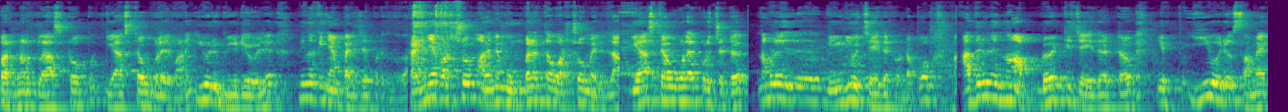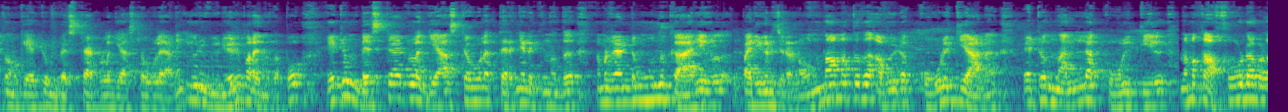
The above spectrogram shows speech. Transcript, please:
burner glass top gas സ്റ്റൗകളെയുമാണ് ഈ ഒരു വീഡിയോയിൽ നിങ്ങൾക്ക് ഞാൻ പരിചയപ്പെടുത്തുന്നത്. കഴിഞ്ഞ വർഷവും അതിന്റെ മുമ്പിലത്തെ വർഷവും എല്ലാം ഗ്യാസ് സ്റ്റൗകളെ കുറിച്ചിട്ട് നമ്മൾ വീഡിയോ ചെയ്തിട്ടുണ്ട്. അപ്പോൾ അതിൽ നിന്നും അപ്ഡേറ്റ് ചെയ്തിട്ട് ഈ ഒരു സമയത്ത് നമുക്ക് ഏറ്റവും ബെസ്റ്റ് ആയിട്ടുള്ള ഗ്യാസ് സ്റ്റൗകളെയാണ് ഈ ഒരു വീഡിയോയിൽ പറയുന്നത്. അപ്പോൾ ഏറ്റവും ബെസ്റ്റ് ആയിട്ടുള്ള ഗ്യാസ് സ്റ്റൗകളെ തിരഞ്ഞെടുക്കുന്നത് നമ്മൾ രണ്ട് മൂന്ന് കാര്യങ്ങൾ പരിഗണിച്ചിട്ടാണ്. ഒന്നാമത്തത് അവയുടെ ക്വാളിറ്റിയാണ് ഏറ്റവും നല്ല ക്വാളിറ്റിയിൽ നമുക്ക് അഫോർഡബിൾ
